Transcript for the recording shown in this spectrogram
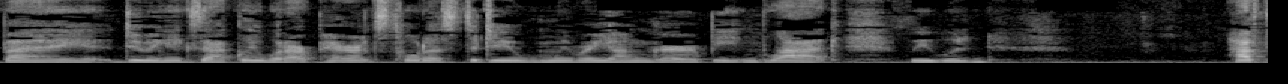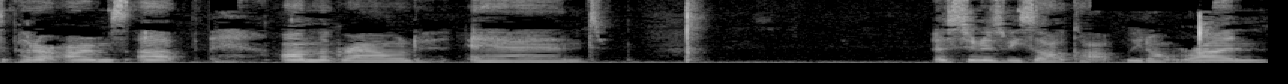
by doing exactly what our parents told us to do when we were younger, being black, we would have to put our arms up on the ground and as soon as we saw a cop we don't run.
